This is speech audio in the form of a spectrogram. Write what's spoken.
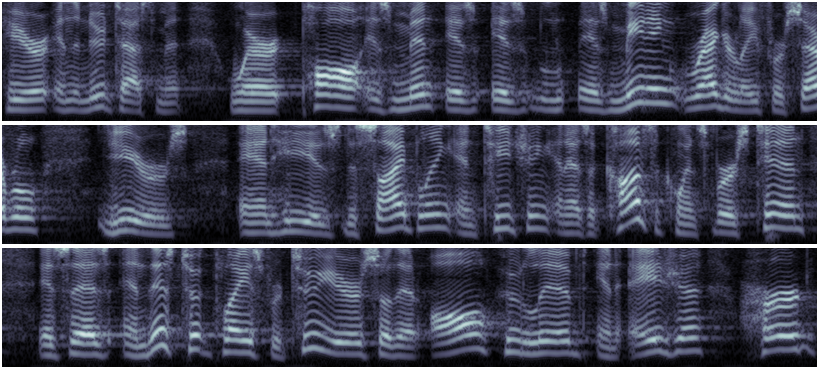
here in the New Testament where Paul is, is, is, is meeting regularly for several years and he is discipling and teaching. And as a consequence, verse 10, it says, And this took place for two years, so that all who lived in Asia heard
